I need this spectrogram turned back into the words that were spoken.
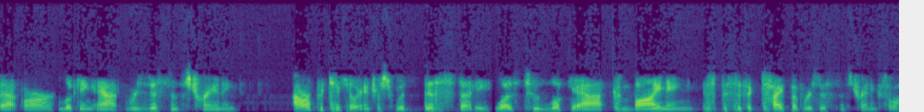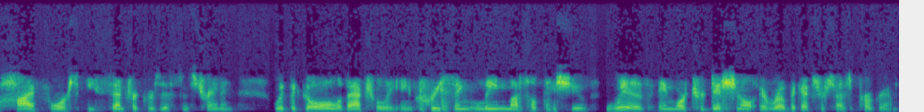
that are looking at resistance training our particular interest with this study was to look at combining a specific type of resistance training, so a high force eccentric resistance training, with the goal of actually increasing lean muscle tissue with a more traditional aerobic exercise program.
